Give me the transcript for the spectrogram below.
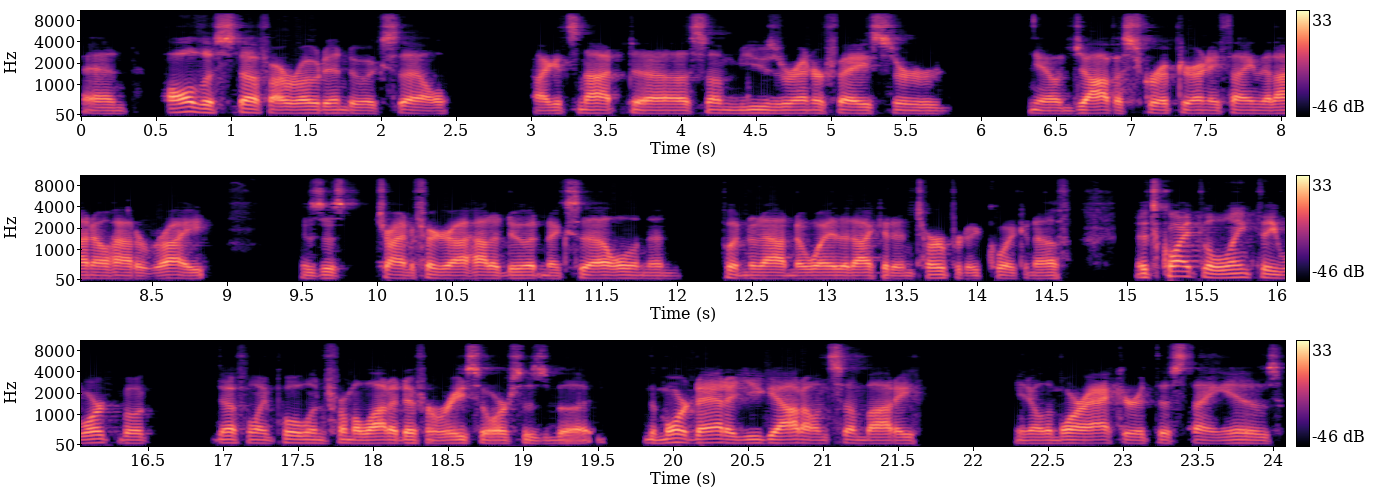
And all the stuff I wrote into Excel, like it's not uh, some user interface or you know JavaScript or anything that I know how to write. Is just trying to figure out how to do it in Excel and then putting it out in a way that I could interpret it quick enough. It's quite the lengthy workbook, definitely pulling from a lot of different resources, but the more data you got on somebody, you know, the more accurate this thing is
